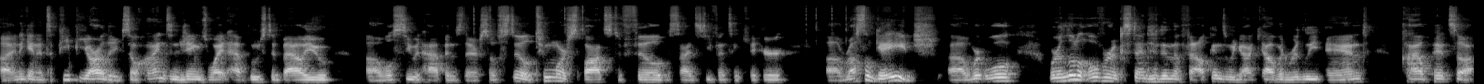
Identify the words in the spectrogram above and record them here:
Uh, and again, it's a PPR league, so Hines and James White have boosted value. Uh, we'll see what happens there. So still two more spots to fill besides defense and kicker. Uh, Russell Gage, uh, we're we'll, we're a little overextended in the Falcons. We got Calvin Ridley and Kyle Pitts. So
